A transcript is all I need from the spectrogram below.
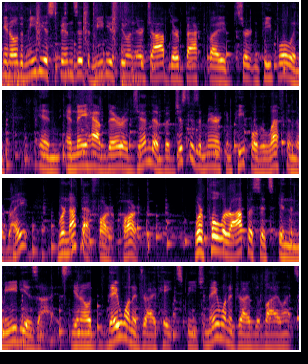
you know the media spins it the media's doing their job they're backed by certain people and and and they have their agenda but just as american people the left and the right we're not that far apart. We're polar opposites in the media's eyes you know they want to drive hate speech and they want to drive the violence.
